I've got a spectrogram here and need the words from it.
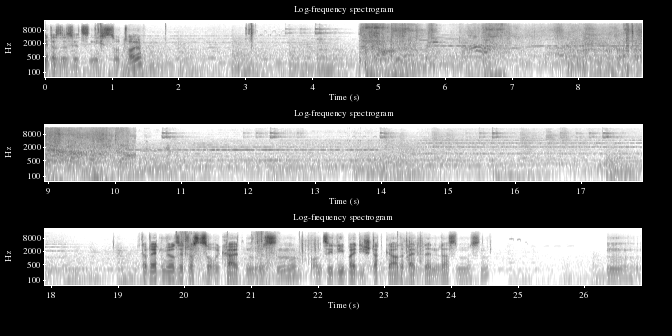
Okay, das ist jetzt nicht so toll. Ich glaube, da hätten wir uns etwas zurückhalten müssen und sie lieber in die Stadtgarde reinrennen lassen müssen. Hm.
